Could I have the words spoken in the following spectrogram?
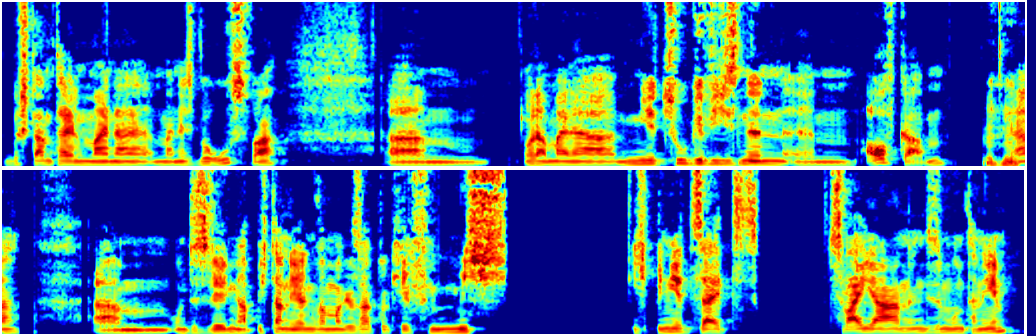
Bestandteil meiner, meines Berufs war ähm, oder meiner mir zugewiesenen ähm, Aufgaben. Mhm. Ja? Ähm, und deswegen habe ich dann irgendwann mal gesagt, okay, für mich, ich bin jetzt seit zwei Jahren in diesem Unternehmen.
